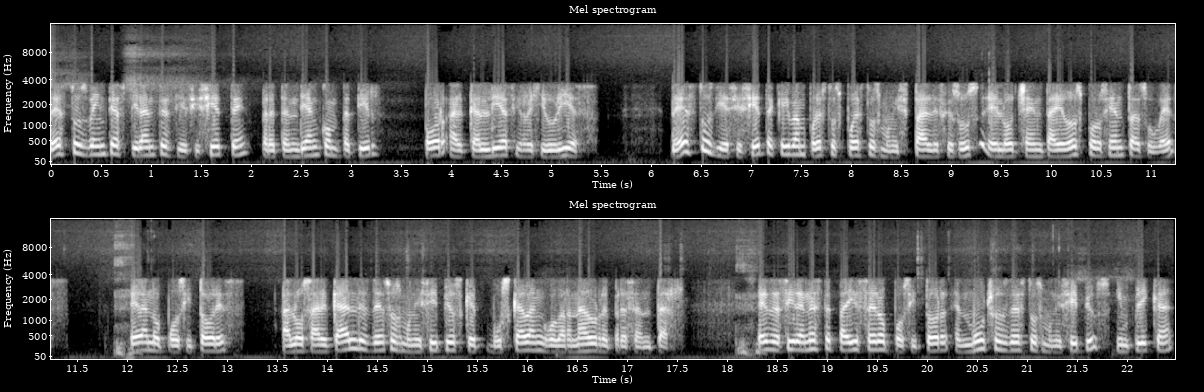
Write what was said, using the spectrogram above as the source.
De estos 20 aspirantes, 17 pretendían competir por alcaldías y regidurías. De estos 17 que iban por estos puestos municipales, Jesús, el 82% a su vez eran opositores a los alcaldes de esos municipios que buscaban gobernar o representar. Es decir, en este país ser opositor en muchos de estos municipios implica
